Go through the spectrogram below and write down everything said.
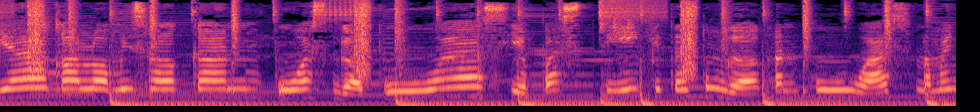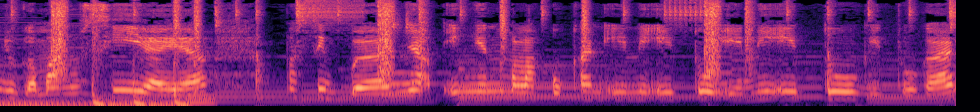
Ya kalau misalkan puas nggak puas ya pasti kita tuh nggak akan puas. Namanya juga manusia ya. Pasti banyak ingin melakukan ini itu ini itu gitu kan.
